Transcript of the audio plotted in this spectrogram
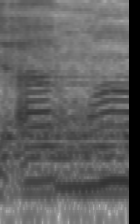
You.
